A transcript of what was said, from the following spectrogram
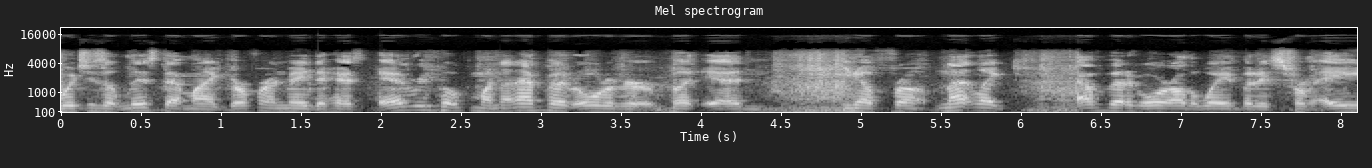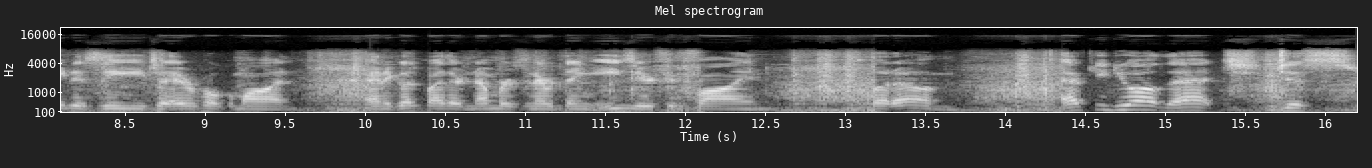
which is a list that my girlfriend made that has every Pokemon, not alphabetical order, but in, you know, from, not like alphabetical order all the way, but it's from A to Z to every Pokemon, and it goes by their numbers and everything, easier you find. But, um, after you do all that, just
